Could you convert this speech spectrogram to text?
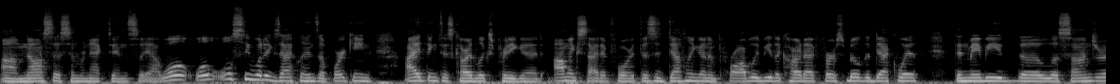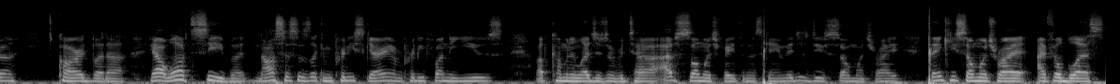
um, Nasus and Renekton. So yeah, we'll, we'll we'll see what exactly ends up working. I think this card looks pretty good. I'm excited for it. This is definitely going to probably be the card I first build a deck with. Then maybe the Lissandra card. But uh, yeah, we'll have to see. But Nasus is looking pretty scary and pretty fun to use upcoming in Legends of Runeterra. I have so much faith in this game. They just do so much right. Thank you so much, Riot. I feel blessed.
